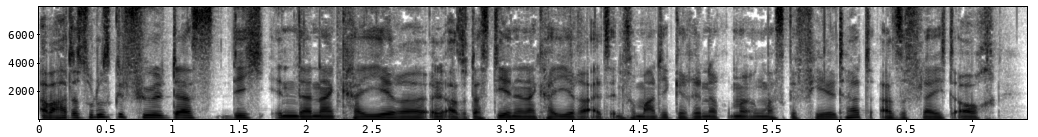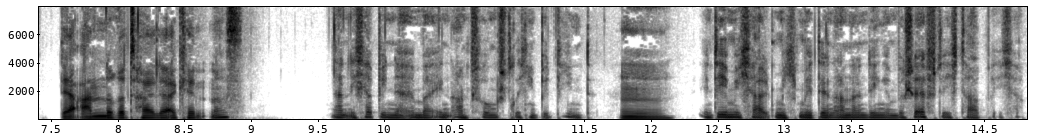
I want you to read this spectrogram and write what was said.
Aber hattest du das Gefühl, dass dich in deiner Karriere, äh, also dass dir in deiner Karriere als Informatikerin auch immer irgendwas gefehlt hat? Also vielleicht auch der andere Teil der Erkenntnis? Nein, ich habe ihn ja immer in Anführungsstrichen bedient, Mhm. Indem ich halt mich mit den anderen Dingen beschäftigt habe. Ich habe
